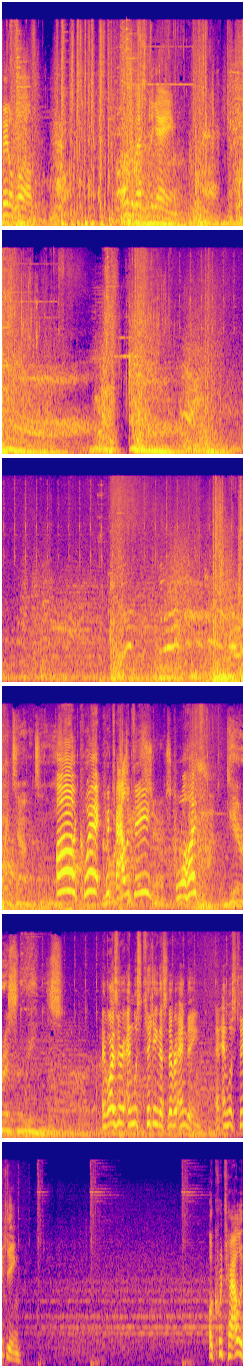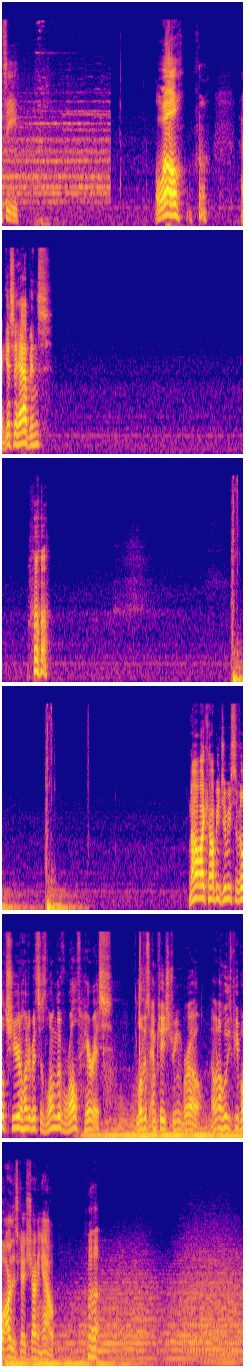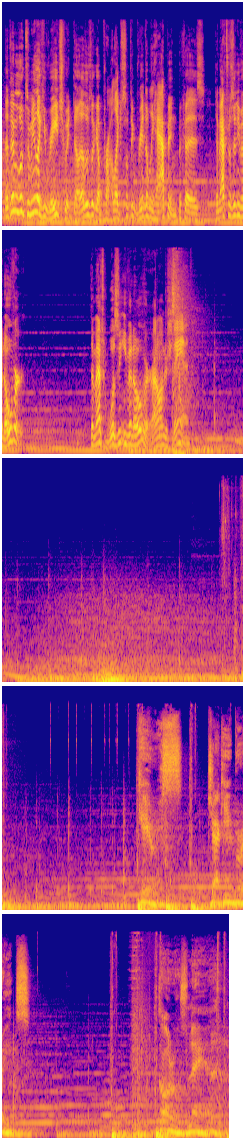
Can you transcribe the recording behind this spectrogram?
fatal blow. One of the best in the game. Oh, quit! Quitality? What? Geras wins. And why is there endless ticking that's never ending? An endless ticking. Oh, A quitality. Well, I guess it happens. now I copy Jimmy Savile cheered 100 bits as long live Rolf Harris. Love this MK stream, bro. I don't know who these people are this guy's shouting out. that didn't look to me like he rage quit, though. That looks like a like something randomly happened because the match wasn't even over. The match wasn't even over. I don't understand. Geras. Jacqui Briggs. Goro's lair.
